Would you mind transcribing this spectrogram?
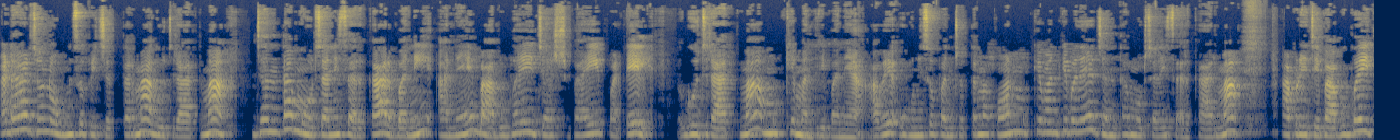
અઢાર જૂન ઓગણીસો પિચોતેરમાં ગુજરાતમાં જનતા મોરચાની સરકાર બની અને બાબુભાઈ જશભાઈ પટેલ ગુજરાતમાં મુખ્યમંત્રી બન્યા. હવે ઓગણીસો પંચોતેરમાં કોણ મુખ્યમંત્રી બન્યા? જનતા મોરચાની સરકારમાં આપણે જે બાબુભાઈ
